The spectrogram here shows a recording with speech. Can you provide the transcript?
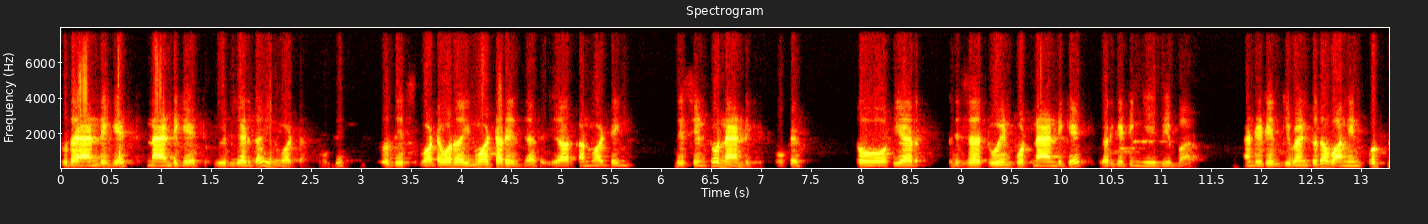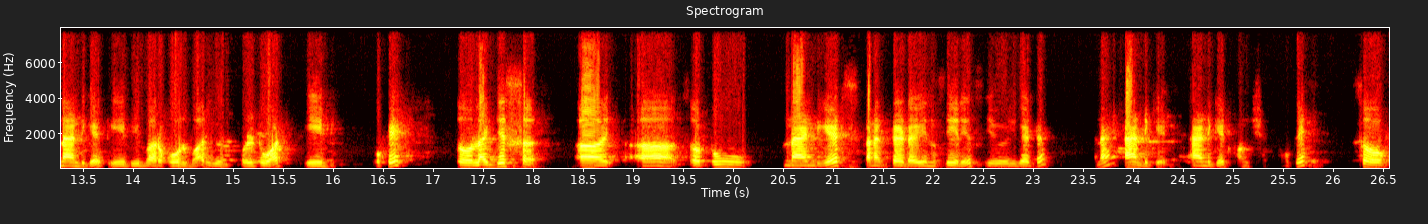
to the AND gate, NAND gate, you will get the inverter. Okay. So this whatever the inverter is there, you are converting this into NAND gate. Okay. So here this is a two input NAND gate, you are getting AB bar and it is given to the one input NAND gate, AB bar whole bar is equal to what? AB. Okay. So like this, uh, uh, so two NAND gates connected in series, you will get a an AND gate, AND gate function. Okay. So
